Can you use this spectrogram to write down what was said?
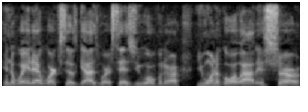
and the way that works is, guys, where it says you over there, you want to go out and share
